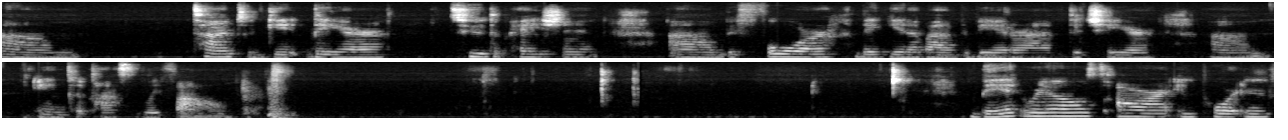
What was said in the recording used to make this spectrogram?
um, time to get there to the patient um, before they get up out of the bed or out of the chair um, and could possibly fall. Bed rails are important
